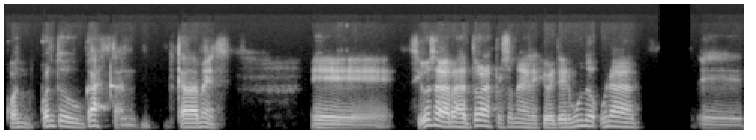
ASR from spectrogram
cuánto gastan cada mes si vos agarras a todas las personas LGBT del mundo, una eh,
